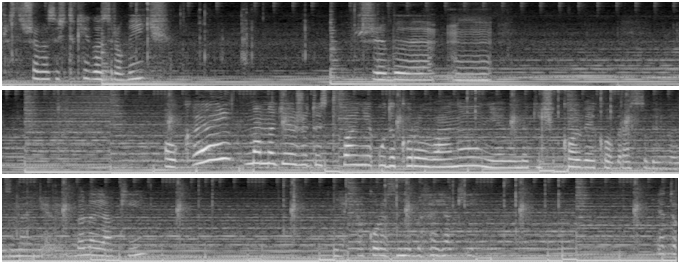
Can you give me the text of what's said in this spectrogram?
Teraz trzeba coś takiego zrobić, żeby. Mm, Okej, mam nadzieję, że to jest fajnie udekorowane. Nie wiem, jakiśkolwiek obraz sobie wezmę, nie wiem, byle jaki. Nie, akurat nie byle jaki. Ja to.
